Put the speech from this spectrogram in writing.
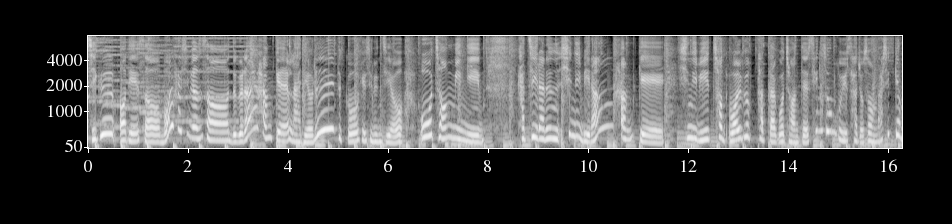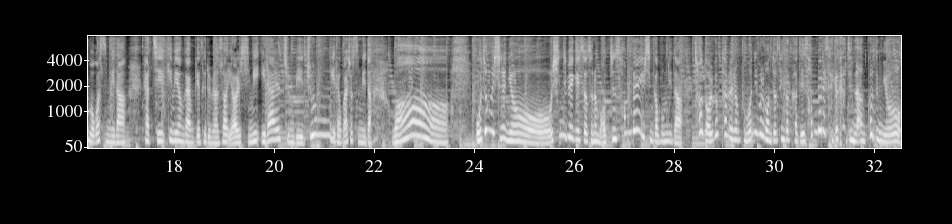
지금 어디에서 뭘 하시면서 누구랑 함께 라디오를 듣고 계시는지요? 오정미님, 같이 일하는 신입이랑 함께 신입이 첫 월급 탔다고 저한테 생선구이 사줘서 맛있게 먹었습니다. 같이 김희영과 함께 들으면서 열심히 일할 준비 중이라고 하셨습니다. 와, 오정미 씨는요, 신입에게 있어서는 멋진 선배이신가 봅니다. 첫 월급 타면은 부모님을 먼저 생각하지 선배를 생각하지는 않거든요.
